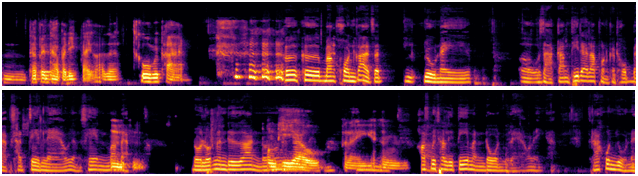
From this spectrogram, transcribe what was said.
อืม ถ้าเป็นสถาปนิกไปก็อาจจะกู้ไม่ผ่าน คือคือบางคนก็อาจจะอยู่ในเอ่ออุตสาหกรรมที่ได้รับผลกระทบแบบชัดเจนแล้ว อย่างเช่นว่าแบบอืมโดนลดเงินเดือนโดนท่องเที่ยวลดอะไรอย่างเงี้ยอือืมม hospitality มันโดนอยู่แล้วอะไรอย่างเงี้ยถ้าคุณอยู่ใน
